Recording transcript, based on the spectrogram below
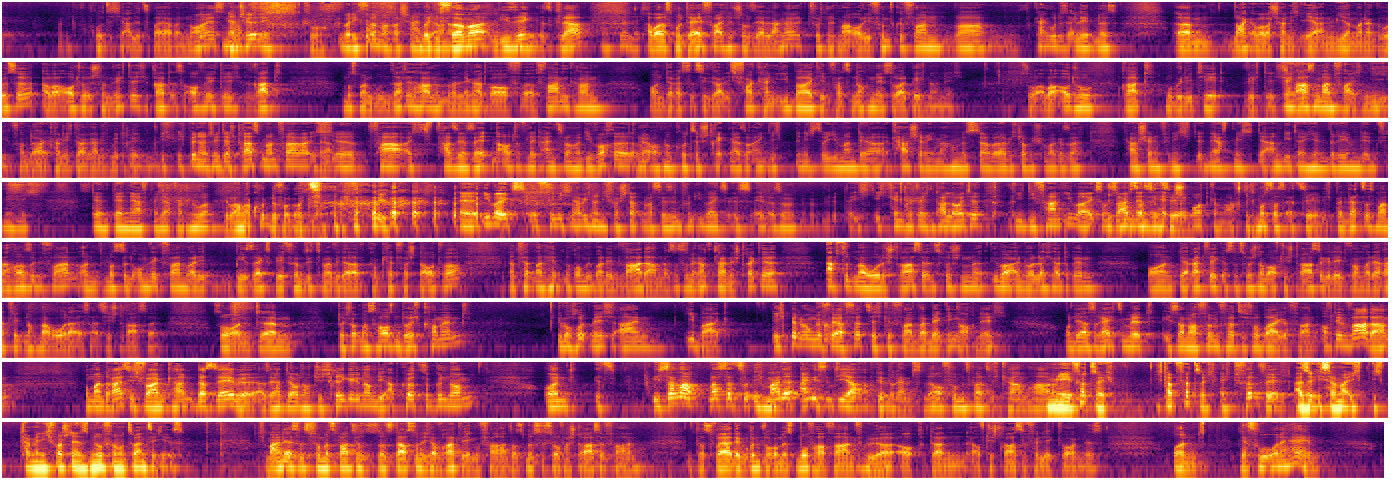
holt sich ja alle zwei Jahre ein neues. ne? Natürlich. So. Über die Firma wahrscheinlich. Über die auch noch. Firma, Leasing, ist klar. Natürlich. Aber das Modell fahre ich jetzt schon sehr lange. Zwischendurch mal Audi 5 gefahren, war kein gutes Erlebnis. Ähm, lag aber wahrscheinlich eher an mir und meiner Größe. Aber Auto ist schon wichtig, Rad ist auch wichtig. Rad muss man einen guten Sattel haben, damit man länger drauf äh, fahren kann. Und der Rest ist egal. Ich fahre kein E-Bike, jedenfalls noch nicht, so alt bin ich noch nicht. So, aber Auto, Rad, Mobilität, wichtig. Kann Straßenbahn fahre ich nie, von daher kann ich da gar nicht mitreden. Ich, ich bin natürlich der Straßenbahnfahrer. Ich Ja. äh, fahre ich fahr sehr selten Auto, vielleicht ein, zweimal die Woche und Ja. auch nur kurze Strecken. Also eigentlich bin ich so jemand, der Carsharing machen müsste, aber da habe ich, glaube ich, schon mal gesagt, Carsharing finde ich, nervt mich. Der Anbieter hier in Bremen, den finde ich nicht, Der, der nervt mich einfach nur. Der war mal Kunde von uns. Ui. Äh, E-Bikes, äh, finde ich, habe ich noch nicht verstanden, was der Sinn von E-Bikes ist. Also ich, ich kenne tatsächlich ein paar Leute, die, die fahren E-Bikes und Ich sagen dann, sie hätten erzählen. Sport gemacht. Ich muss das erzählen. Ich bin letztes Mal nach Hause gefahren und musste einen Umweg fahren, weil die B6, B75 mal wieder komplett verstaut war. Dann fährt man hinten rum über den Wardamm. Das ist so eine ganz kleine Strecke, absolut marode Straße inzwischen, überall nur Löcher drin. Und der Radweg ist inzwischen aber auf die Straße gelegt worden, weil der Radweg noch maroder ist als die Straße. So, und ähm, durch Wottmershausen durchkommend überholt mich ein E-Bike. Ich bin ungefähr 40 gefahren, weil mehr ging auch nicht. Und der ist rechts mit, ich sag mal, 45 vorbeigefahren. Auf dem Wardamm, wo man 30 fahren kann, dasselbe. Also er hat ja auch noch die Schräge genommen, die Abkürzung genommen. Und jetzt, ich sag mal, was dazu, ich meine, eigentlich sind die ja abgebremst, ne, auf 25 km/h. Nee, 40. Ich glaube 40. Echt 40? Also ich sag mal, ich, ich kann mir nicht vorstellen, dass es nur 25 ist. Ich meine, es ist 25, sonst darfst du nicht auf Radwegen fahren, sonst müsstest du auf der Straße fahren. Das war ja der Grund, warum das Mofa-Fahren früher auch dann auf die Straße verlegt worden ist. Und der fuhr ohne Helm.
